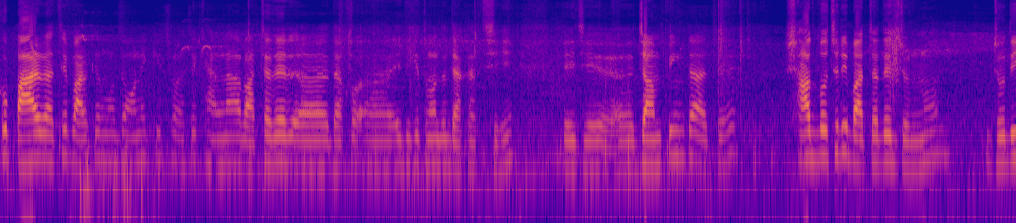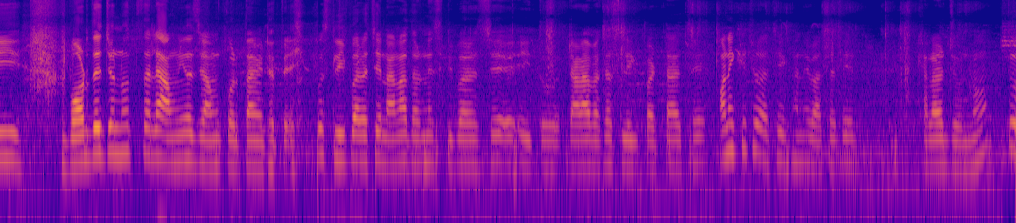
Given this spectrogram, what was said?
দেখো, পার্ক আছে, পার্কের মধ্যে অনেক কিছু আছে, খেলনা, বাচ্চাদের দেখো এদিকে তোমাদের দেখাচ্ছি। এই যে জাম্পিংটা আছে, সাত বছরই বাচ্চাদের জন্য। যদি বড়দের জন্য হতো, তাহলে আমিও জাম্প করতাম এটাতে। স্লিপার আছে, নানা ধরনের স্লিপার আছে, এই তো টাড়া ব্যাকা স্লিপারটা আছে। অনেক কিছু আছে এখানে বাচ্চাদের খেলার জন্য। তো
